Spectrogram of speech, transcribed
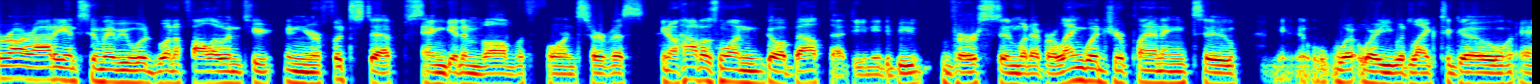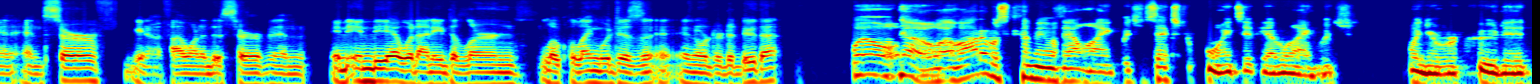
for our audience who maybe would want to follow into in your footsteps and get involved with foreign service you know how does one go about that? Do you need to be versed in whatever language you're planning to you know, wh- where you would like to go and, and, serve? You know if i wanted to serve in in india would i need to learn local languages in, in order to do that? Well no a lot of us come in without language. It's extra points if you have language when you're recruited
